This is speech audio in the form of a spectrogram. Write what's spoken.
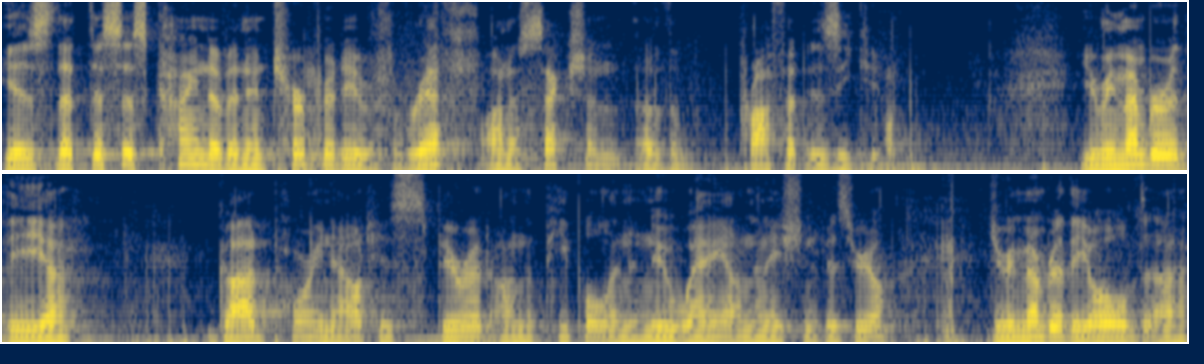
is that this is kind of an interpretive riff on a section of the prophet Ezekiel. You remember the uh, God pouring out his spirit on the people in a new way, on the nation of Israel? Do you remember the old uh,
